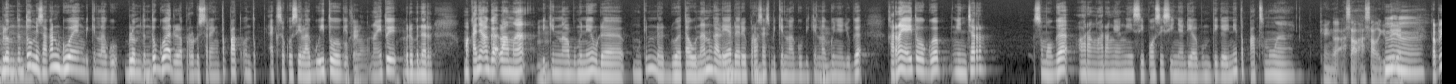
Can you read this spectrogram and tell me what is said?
belum tentu misalkan gue yang bikin lagu belum tentu gue adalah produser yang tepat untuk eksekusi lagu itu gitu Oke. loh. Nah itu bener-bener makanya agak lama bikin album ini udah mungkin udah dua tahunan kali ya dari proses bikin lagu bikin lagunya juga. Karena ya itu gue ngincer semoga orang-orang yang ngisi posisinya di album tiga ini tepat semua. Kayak nggak asal-asal gitu ya. Hmm. Tapi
